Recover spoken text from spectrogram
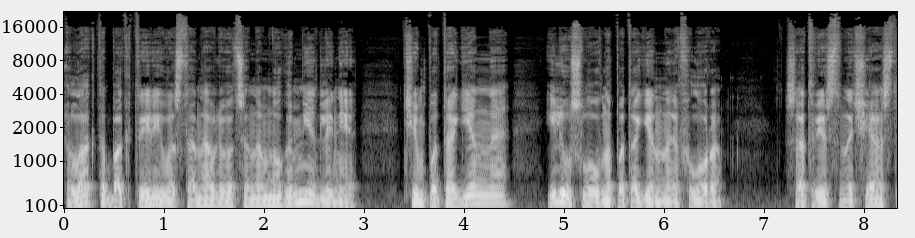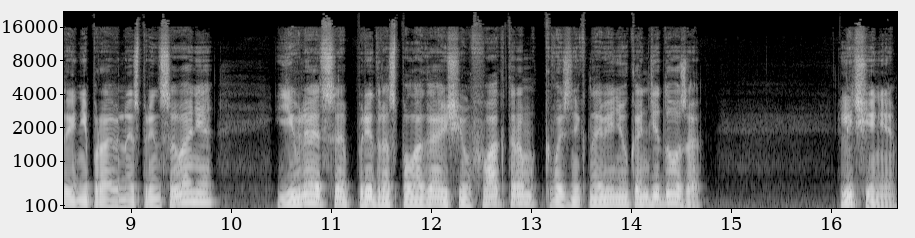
Лактобактерии восстанавливаются намного медленнее, чем патогенная или условно-патогенная флора. Соответственно, частое и неправильное спринцевание является предрасполагающим фактором к возникновению кандидоза. Лечение.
